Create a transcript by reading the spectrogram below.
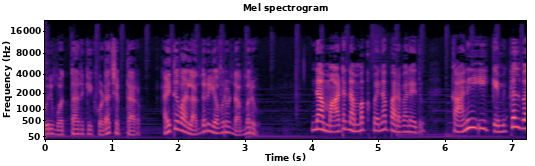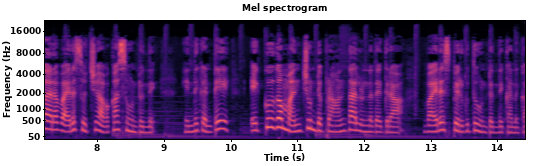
ఊరి మొత్తానికి కూడా చెప్తారు. అయితే వాళ్ళందరూ ఎవరూ నమ్మరు. నా మాట నమ్మకపోయినా పర్వాలేదు కానీ ఈ కెమికల్ ద్వారా వైరస్ వచ్చే అవకాశం ఉంటుంది. ఎందుకంటే ఎక్కువగా మంచు ఉండే ప్రాంతాలున్న దగ్గర వైరస్ పెరుగుతూ ఉంటుంది కనుక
